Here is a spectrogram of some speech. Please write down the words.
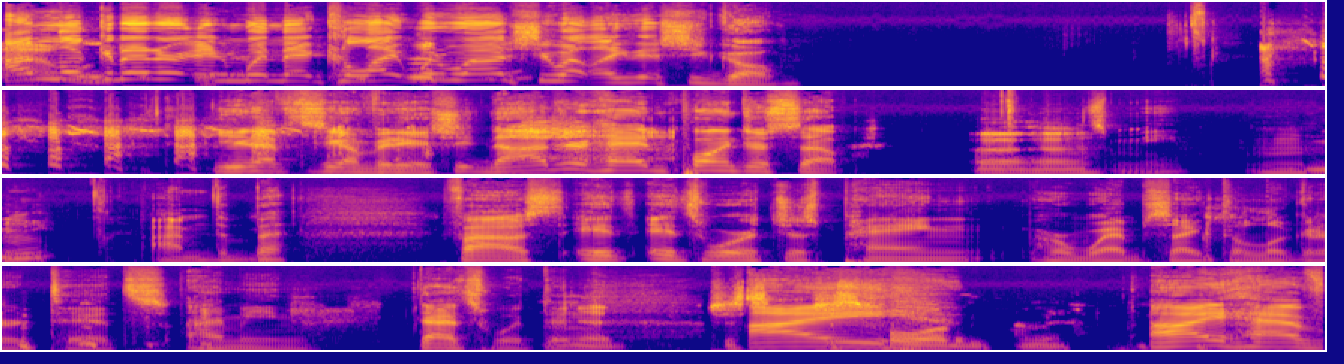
I'm looking at her, and when that collide went out, she went like this. She'd go. You'd have to see on video. She'd nod her head, point herself. Uh-huh. It's me. Mhm. I'm the best. Faust, it, it's worth just paying her website to look at her tits. I mean, that's what the, Yeah, just, I- just forward them to me. I have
